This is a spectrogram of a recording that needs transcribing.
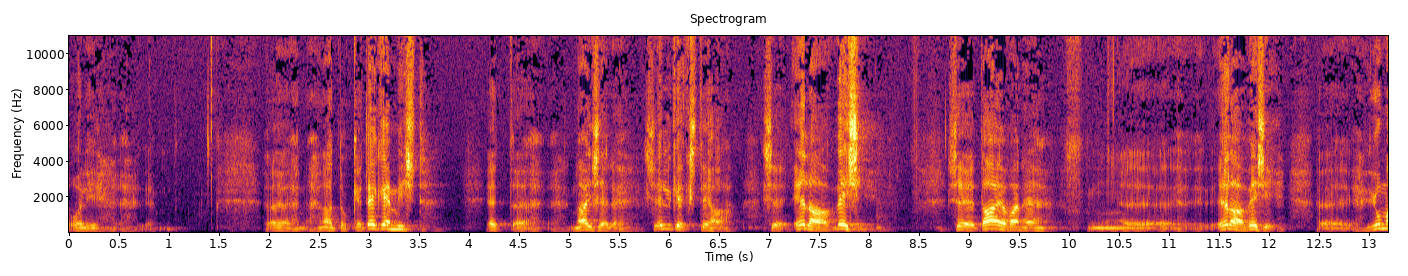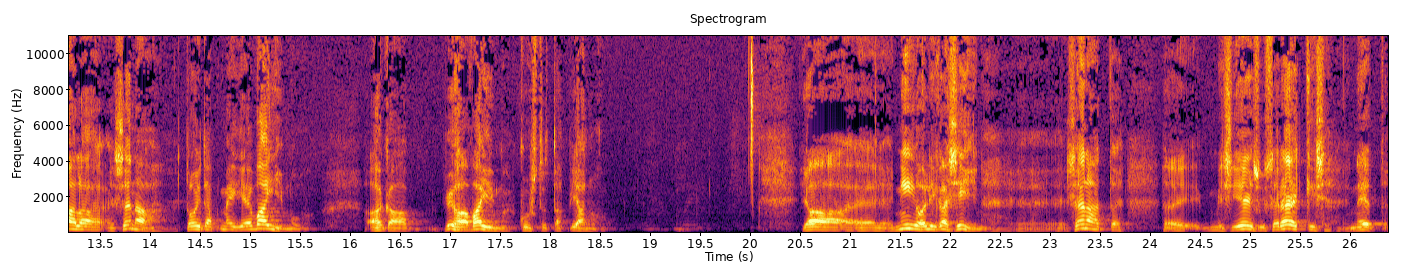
oli äh, natuke tegemist, et äh, naisele selgeks teha see elav vesi, see taevane äh, elav vesi, jumala sõna toidab meie vaimu, aga püha vaim kustutab janu. ja eh, nii oli ka siin. sõnad, eh, mis Jeesus rääkis, need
